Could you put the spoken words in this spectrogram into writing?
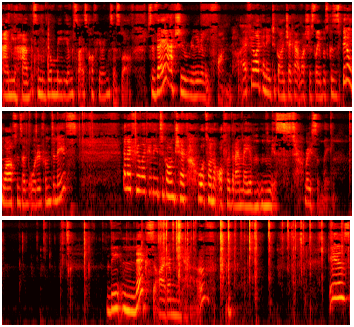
and you have some of your medium-sized coffee rings as well. So they are actually really, really fun. I feel like I need to go and check out Luscious Labels because it's been a while since I've ordered from Denise. And I feel like I need to go and check what's on offer that I may have missed recently. The next item we have is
